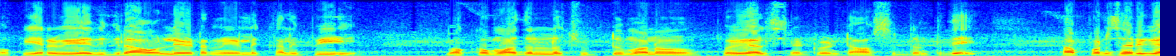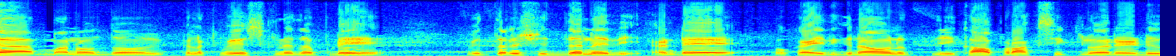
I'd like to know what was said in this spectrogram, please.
ఒక ఇరవై ఐదు గ్రాములు లీటర్ నీళ్ళు కలిపి మొక్క మొదల్లో చుట్టూ మనం పోయాల్సినటువంటి అవసరం ఉంటుంది. తప్పనిసరిగా మనం దో- పిలక వేసుకునేటప్పుడే విత్తన శుద్ధి అనేది అంటే ఒక ఐదు గ్రాములు ఈ కాపరాక్సి క్లోరైడ్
